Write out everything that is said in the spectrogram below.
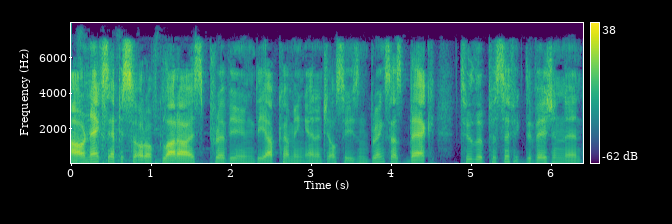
Our next episode of Glatteis previewing the upcoming NHL season brings us back to the Pacific Division and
